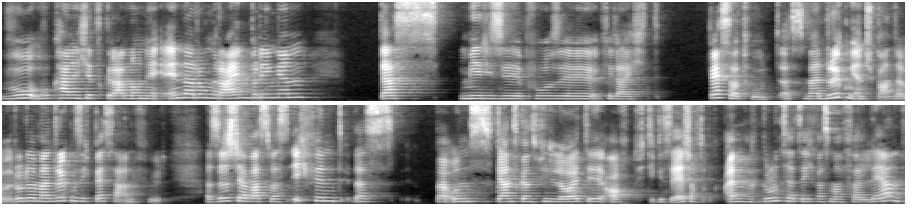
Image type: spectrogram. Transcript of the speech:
Wo, wo kann ich jetzt gerade noch eine Änderung reinbringen, dass mir diese Pose vielleicht besser tut, dass mein Rücken entspannter wird oder mein Rücken sich besser anfühlt. Also das ist ja was, was ich finde, dass bei uns ganz, ganz viele Leute, auch durch die Gesellschaft, einfach grundsätzlich, was man verlernt,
